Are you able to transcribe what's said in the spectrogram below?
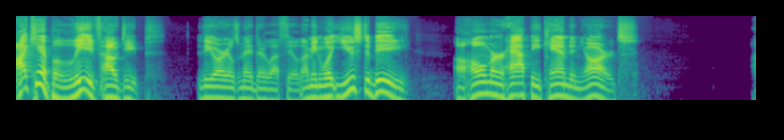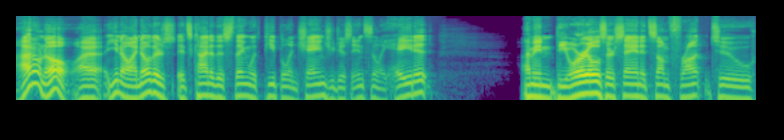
I can't believe how deep the Orioles made their left field. I mean, what used to be a homer happy Camden Yards. I don't know. I you know, I know there's it's kind of this thing with people in change you just instantly hate it. I mean, the Orioles are saying it's some front to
